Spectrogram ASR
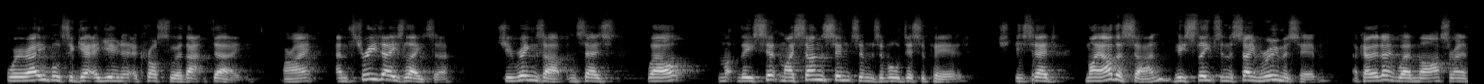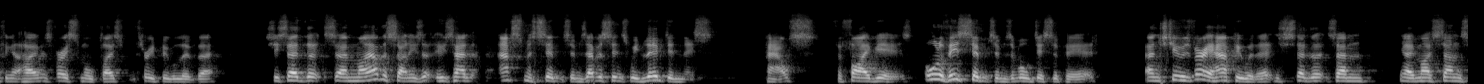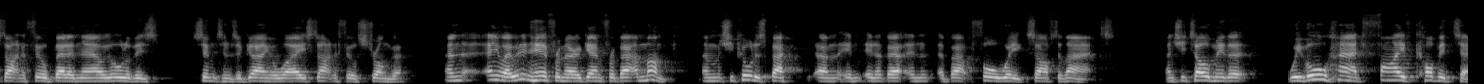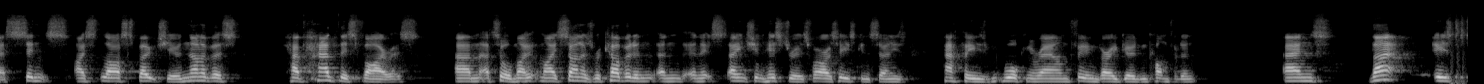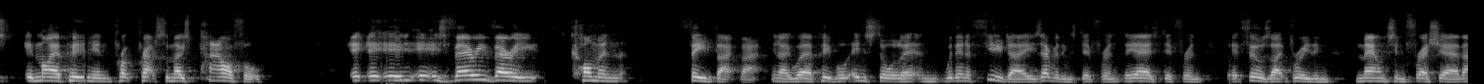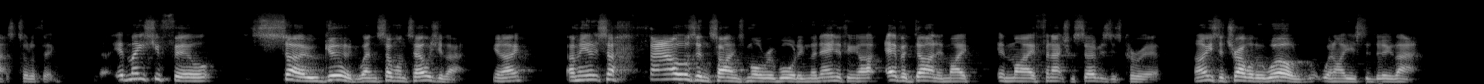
we were able to get a unit across to her that day. All right. And three days later, she rings up and says, well, my, the, my son's symptoms have all disappeared. She said, my other son, who sleeps in the same room as him, okay, they don't wear masks or anything at home. It's a very small place. Three people live there. She said that um, my other son, who's, who's had asthma symptoms ever since we lived in this house for five years, all of his symptoms have all disappeared. And she was very happy with it. And she said that, um, you know, my son's starting to feel better now. All of his symptoms are going away, He's starting to feel stronger. And anyway, we didn't hear from her again for about a month. And she called us back um, in, in, about, in about four weeks after that. And she told me that we've all had five COVID tests since I last spoke to you, and none of us have had this virus um, at all. My, my son has recovered and, and, and its ancient history as far as he's concerned. He's happy, he's walking around, feeling very good and confident. And that is, in my opinion, perhaps the most powerful. It, it, it is very, very common feedback that, you know, where people install it and within a few days, everything's different, the air's different, it feels like breathing mountain fresh air, that sort of thing. It makes you feel so good when someone tells you that, you know. I mean, it's a thousand times more rewarding than anything I've ever done in my in my financial services career. I used to travel the world when I used to do that.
